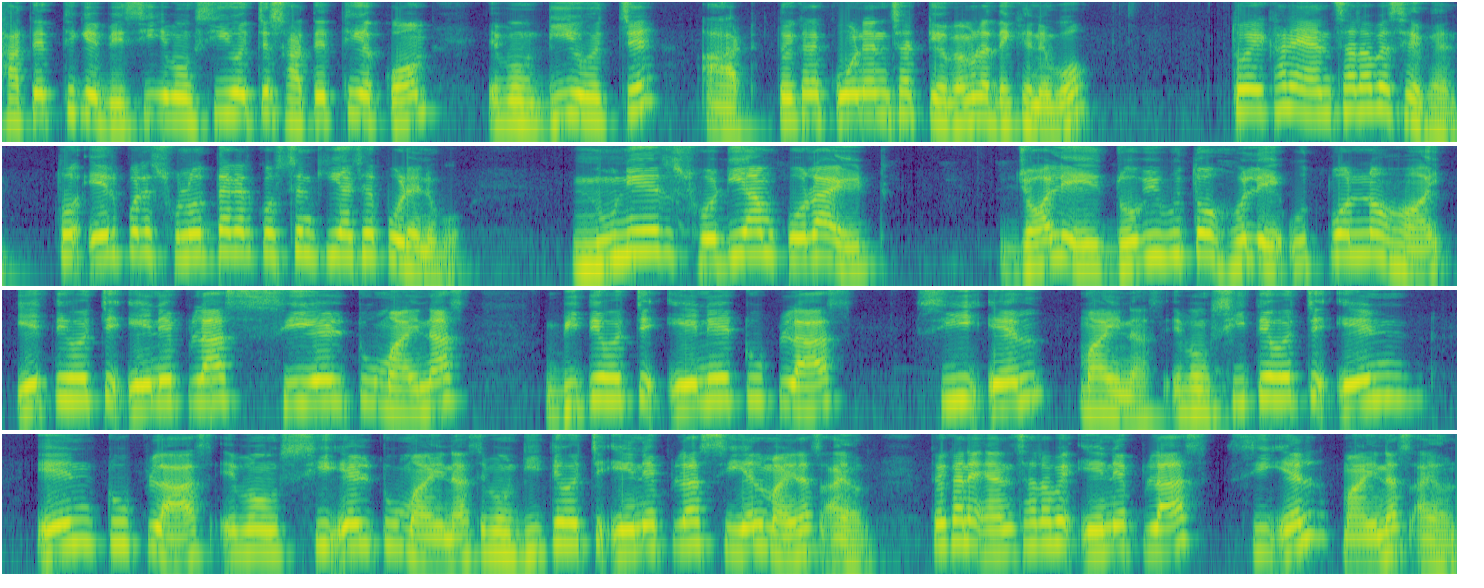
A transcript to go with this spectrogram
সাতের থেকে বেশি এবং সি হচ্ছে সাতের থেকে কম এবং ডি হচ্ছে আট। তো এখানে কোন অ্যান্সারটি হবে আমরা দেখে নেব। তো এখানে অ্যান্সার হবে সেভেন তো এরপরে ষোলোর দাগের কোশ্চেন কী আছে পড়ে নেব। নুনের সোডিয়াম ক্লোরাইড জলে দ্রবীভূত হলে উৎপন্ন হয় এতে হচ্ছে NA plus CL two minus বিতে হচ্ছে NA two plus CL minus এবং সিতে হচ্ছে এন এন টু প্লাস এবং সিএল টু মাইনাস এবং ডিতে হচ্ছে NA plus CL minus ion তো এখানে অ্যান্সার হবে N A plus CL minus ion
